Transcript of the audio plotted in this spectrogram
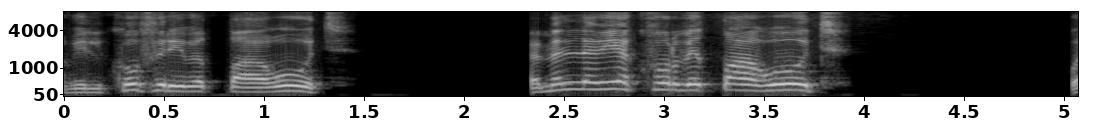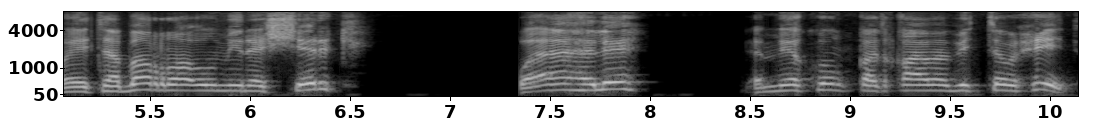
وبالكفر بالطاغوت فمن لم يكفر بالطاغوت ويتبرأ من الشرك وأهله لم يكن قد قام بالتوحيد.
